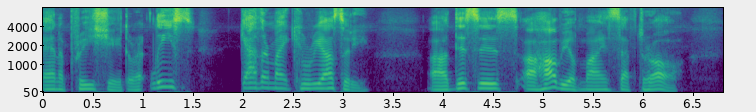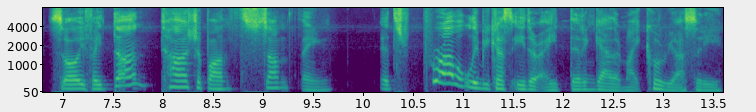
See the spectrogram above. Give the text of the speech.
and appreciate, or at least gather my curiosity. Uh, this is a hobby of mine, after all. So if I don't touch upon something, it's probably because either I didn't gather my curiosity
